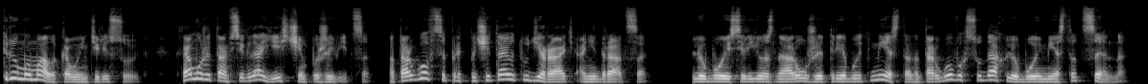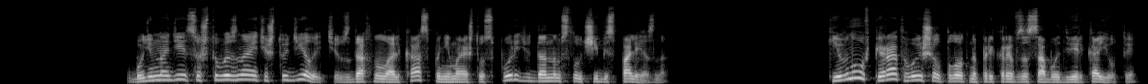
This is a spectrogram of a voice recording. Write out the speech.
Трюмы мало кого интересуют. К тому же там всегда есть чем поживиться. А торговцы предпочитают удирать, а не драться. Любое серьезное оружие требует места, а на торговых судах любое место ценно. «Будем надеяться, что вы знаете, что делаете», – вздохнул Алькас, понимая, что спорить в данном случае бесполезно. Кивнув, пират вышел, плотно прикрыв за собой дверь каюты.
